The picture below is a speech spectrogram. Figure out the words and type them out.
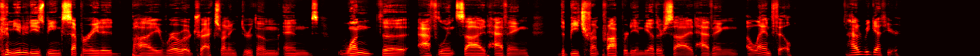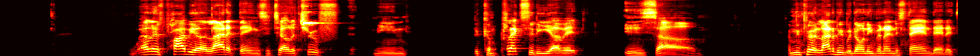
communities being separated by railroad tracks running through them and one the affluent side having the beachfront property and the other side having a landfill how did we get here well there's probably a lot of things to tell the truth I mean, the complexity of it is. Uh, I mean, a lot of people don't even understand that at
